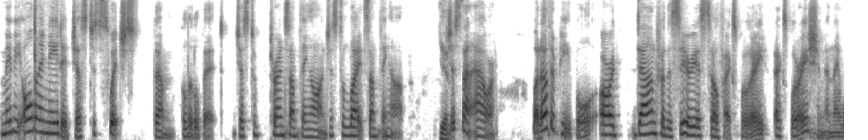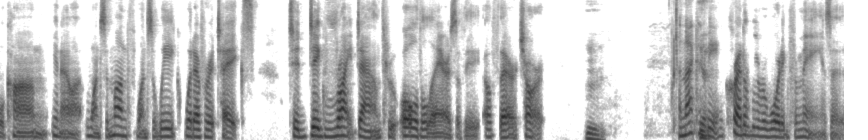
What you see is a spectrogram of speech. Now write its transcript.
Maybe all they needed just to switch them a little bit, just to turn something on, just to light something up. Yeah. Just that hour. But other people are down for the serious self exploration and they will come, you know, once a month, once a week, whatever it takes to dig right down through all the layers of the of their chart mm. and that can yeah. be incredibly rewarding for me as a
